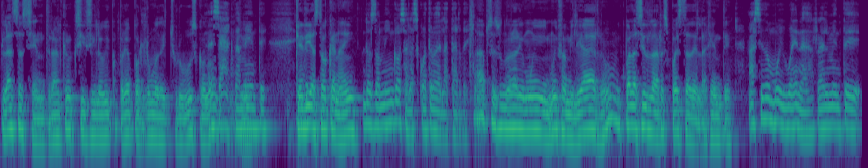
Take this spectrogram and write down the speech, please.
Plaza Central, creo que sí, sí lo ubico por allá por el rumbo de Churubusco, ¿no? Exactamente. Sí. ¿Qué días tocan ahí? Los domingos a las 4 de la tarde. Ah, pues es un horario muy, muy familiar, ¿no? ¿Y cuál ha sido la respuesta de la gente? Ha sido muy buena. Realmente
